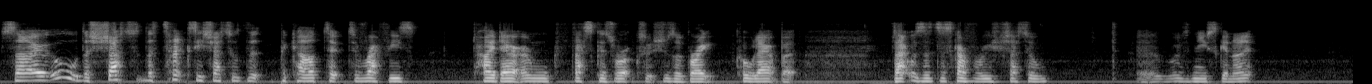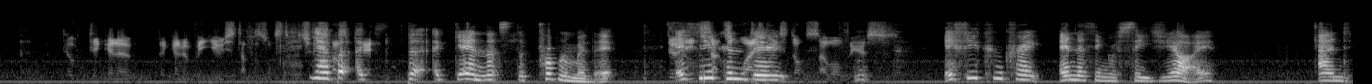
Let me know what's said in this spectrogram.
So, oh, the shuttle, the taxi shuttle that Picard took to Raffi's hideout on Vasquez Rocks, which was a great call out, but that was a Discovery shuttle uh, with new skin on it. They're gonna they're gonna reuse stuff as well. Yeah, but uh. But again, that's the problem with it. If you can way do- it's not so obvious. if you can create anything with CGI and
